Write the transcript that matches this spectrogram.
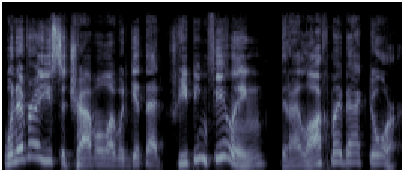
Whenever I used to travel, I would get that creeping feeling that I lock my back door.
